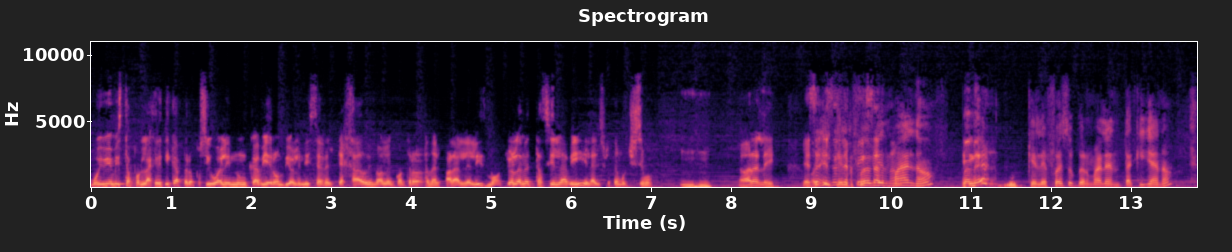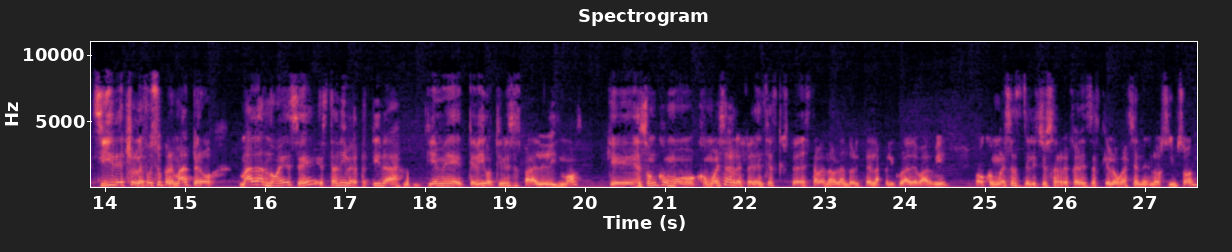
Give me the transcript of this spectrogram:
muy bien vista por la crítica, pero pues igual y nunca vieron violinista en el tejado y no lo encontraron en el paralelismo. Yo la neta sí la vi y la disfruté muchísimo. Órale. Ese, que le fue bien mal, ¿no? ¿Dónde? Que le fue súper mal en taquilla, ¿no? Sí, de hecho le fue súper mal, pero mala no es, ¿eh? Está divertida. Tiene, te digo, tiene esos paralelismos que son como, como esas referencias que ustedes estaban hablando ahorita en la película de Barbie, o como esas deliciosas referencias que luego hacen en Los Simpson,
